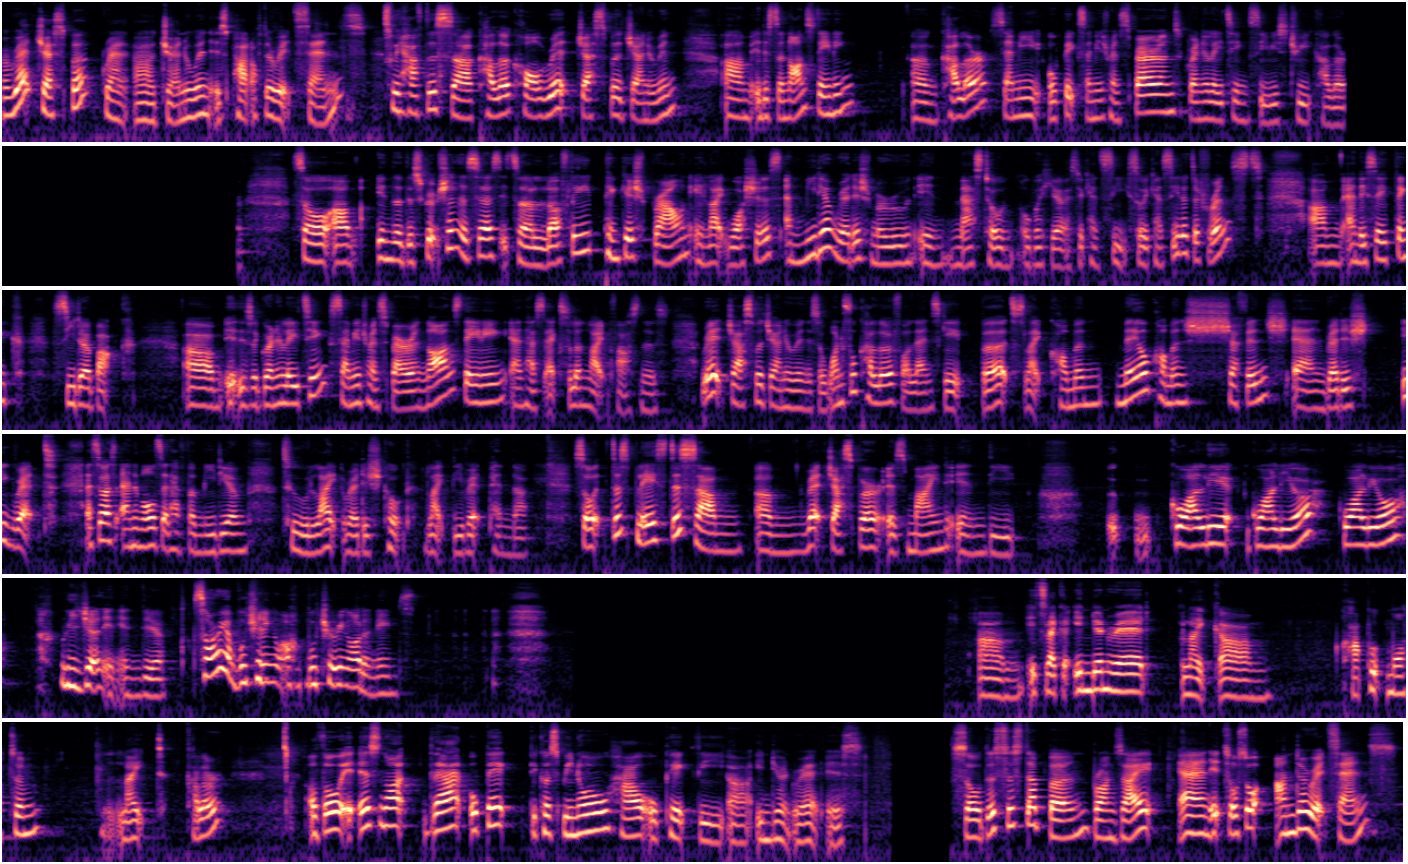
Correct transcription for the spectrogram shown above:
Red Jasper uh, Genuine is part of the Red Sands. So we have this uh, color called Red Jasper Genuine. Um, it is a non-staining um, color, semi-opaque, semi-transparent, granulating Series 3 color. So um, in the description, it says it's a lovely pinkish brown in light washes and medium reddish maroon in mass tone over here, as you can see. So you can see the difference. Um, and they say think cedar bark. Um, it is a granulating, semi-transparent, non-staining, and has excellent light fastness. Red Jasper Genuine is a wonderful color for landscape birds like common male common chaffinch and reddish egret, as well as animals that have a medium to light reddish coat, like the red panda. So this place, this um, um, red jasper is mined in the Gwalior, Gwalior, Gwalior region in India. Sorry, I'm butchering, butchering all the names. Um, it's like an Indian red, like um, caput mortuum, light color. Although it is not that opaque because we know how opaque the uh, Indian red is. So this is the burn bronzite and it's also under red sands.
